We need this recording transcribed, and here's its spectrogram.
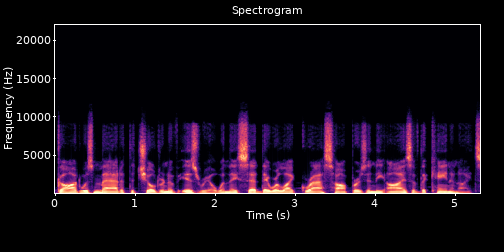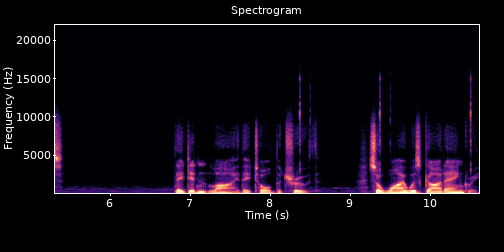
God was mad at the children of Israel when they said they were like grasshoppers in the eyes of the Canaanites. They didn't lie, they told the truth. So why was God angry?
